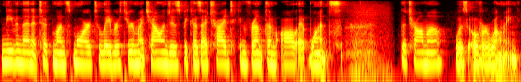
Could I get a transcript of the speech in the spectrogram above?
And even then, it took months more to labor through my challenges because I tried to confront them all at once. The trauma was overwhelming.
